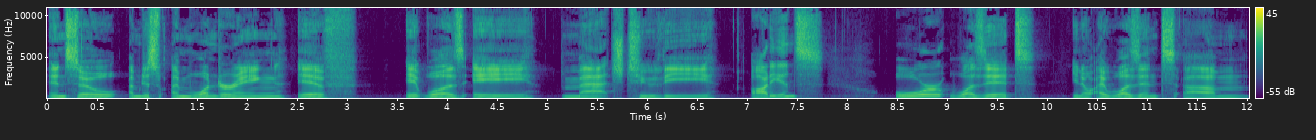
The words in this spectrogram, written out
And so I'm just, I'm wondering if it was a match to the audience or was it, you know, I wasn't, um,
